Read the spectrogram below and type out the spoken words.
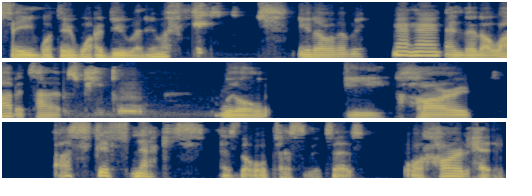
saying what they want to do anyway. you know what I mean? Mm-hmm. And then a lot of times people will be hard, uh, stiff necks, as the Old Testament says, or hard headed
